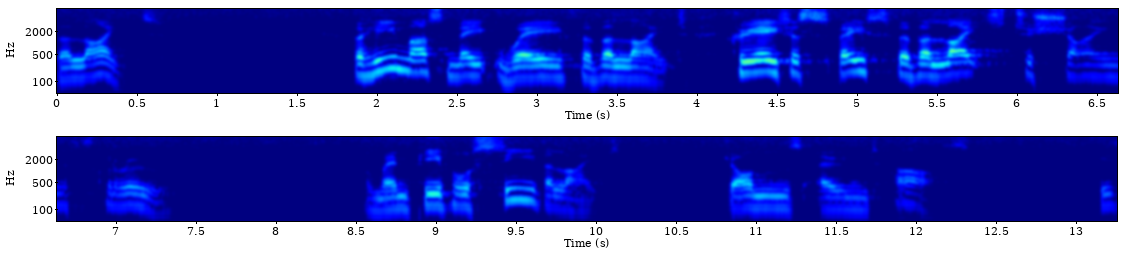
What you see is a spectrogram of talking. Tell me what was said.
the light. For he must make way for the light, create a space for the light to shine through. And when people see the light, John's own task is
